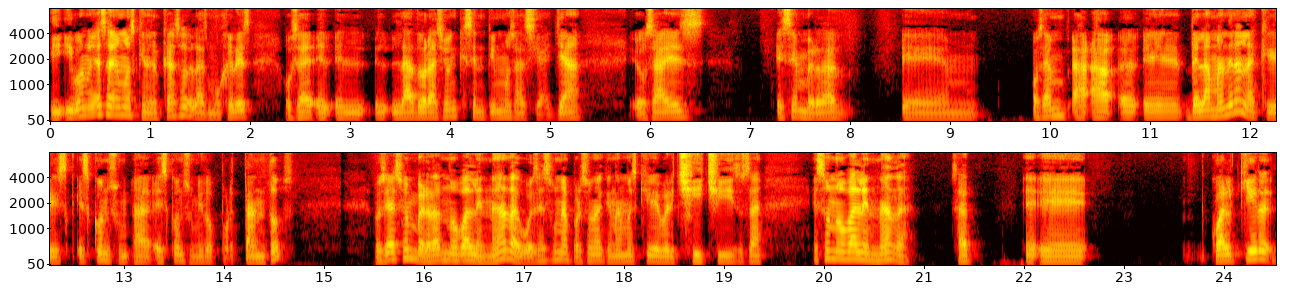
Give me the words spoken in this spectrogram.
Y, bueno, ya sabemos que en el caso de las mujeres, o sea, el, el, la adoración que sentimos hacia allá, o sea, es, es en verdad, eh, o sea, eh, de la manera en la que es, es, es consumido por tantos, o sea, eso en verdad no vale nada, güey. O sea, es una persona que nada más quiere ver chichis, o sea, eso no vale nada. O sea, eh, cualquier,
